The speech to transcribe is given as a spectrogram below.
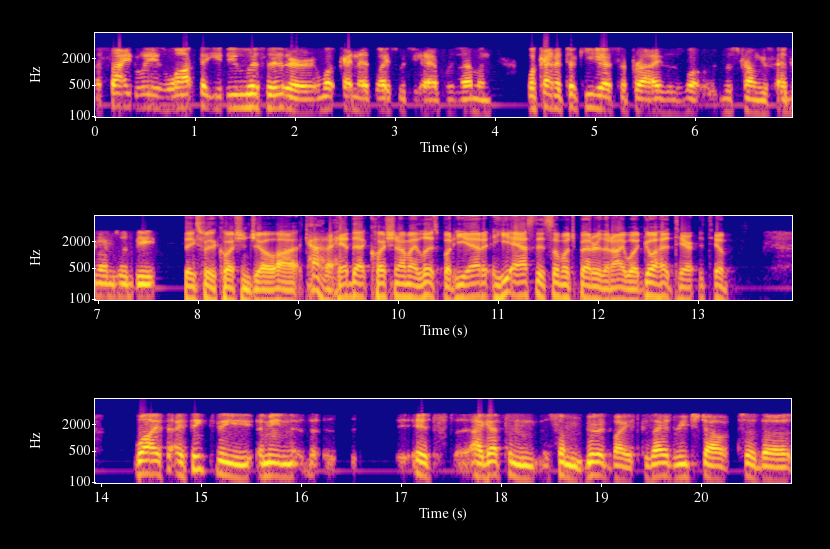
a sideways walk that you do with it, or what kind of advice would you have for them, and what kind of took you as surprise is what the strongest headwinds would be? Thanks for the question, Joe. Uh, God, I had that question on my list, but he had he asked it so much better than I would. Go ahead, Tim. Well, I, th- I think the, I mean, the, it's. I got some some good advice because I had reached out to the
